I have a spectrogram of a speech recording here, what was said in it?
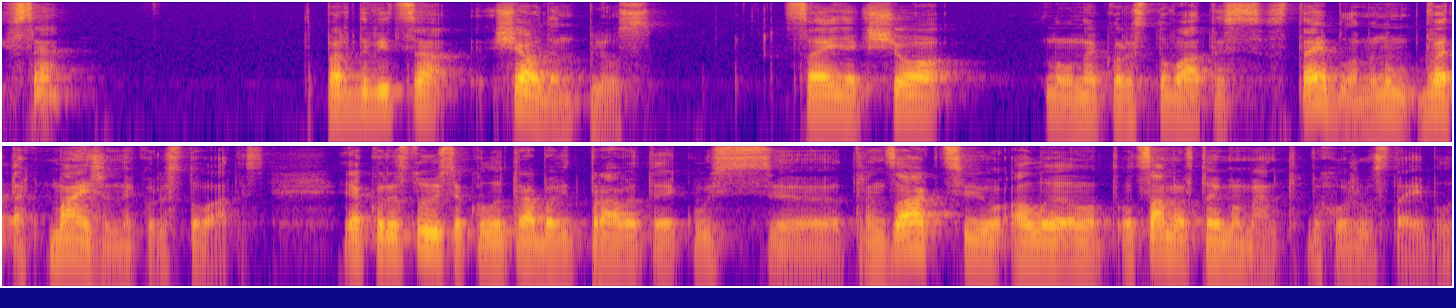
і все. Тепер дивіться ще один плюс. Це якщо ну, не користуватись стейблами, ну, давайте так, майже не користуватись. Я користуюся, коли треба відправити якусь е, транзакцію, але от, от саме в той момент виходжу в стейбли.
